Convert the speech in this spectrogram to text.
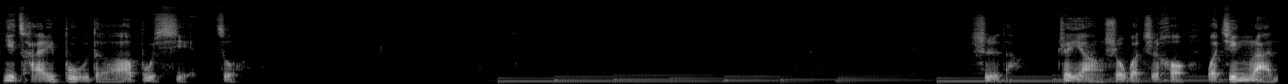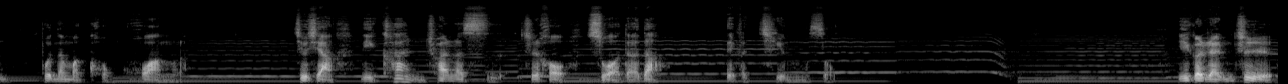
你才不得不写作。”是的，这样说过之后，我竟然不那么恐慌了。就像你看穿了死之后所得的那份轻松。一个人质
